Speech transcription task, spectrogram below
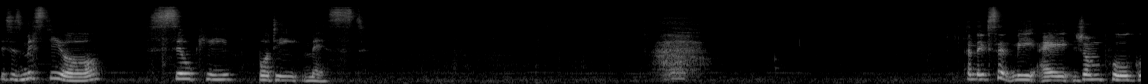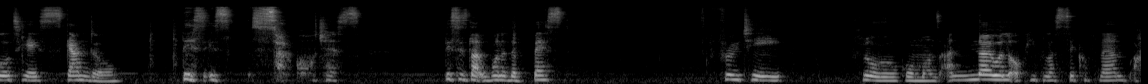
This is Miss Dior Silky Body Mist. And they've sent me a Jean Paul Gaultier Scandal. This is so gorgeous. This is like one of the best fruity floral gourmands. I know a lot of people are sick of them. I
